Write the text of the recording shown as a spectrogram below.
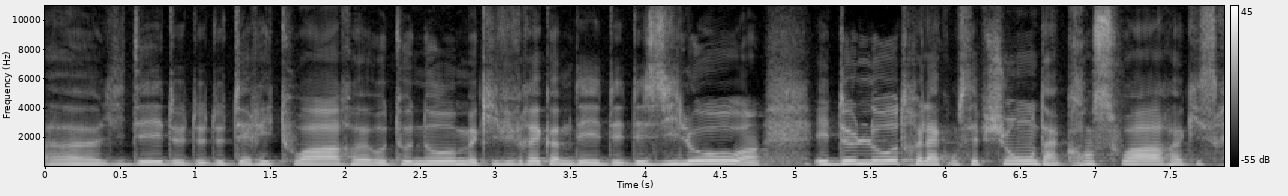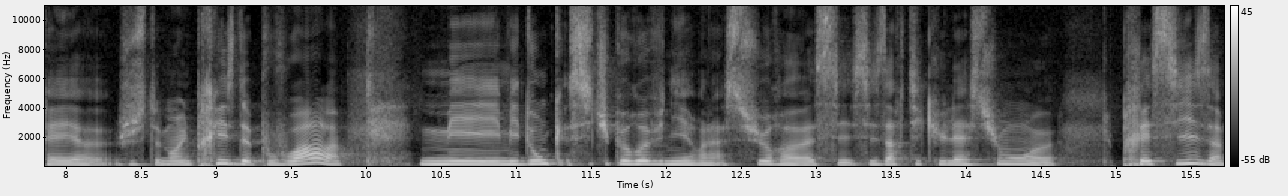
l'idée de, de, de, territoires autonomes qui vivraient comme des, des, îlots, hein, et de l'autre la conception d'un grand soir qui serait justement une prise de pouvoir, mais et donc, si tu peux revenir sur euh, ces, articulations euh, précises,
